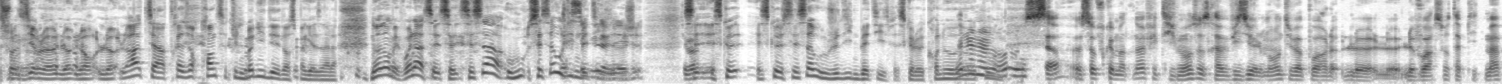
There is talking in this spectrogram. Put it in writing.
Choisir le, le, le- le- là, tiens, 13h30, c'est une bonne idée dans ce magasin-là. Non, non, mais voilà, c'est ça. C'est ça où je dis une bêtise. Est-ce que c'est ça où je dis une bêtise? Parce que le chrono. Non, non, non, non, non, c'est ça. Euh, sauf que maintenant, effectivement, ce sera visuellement, tu vas pouvoir le, voir sur ta petite map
